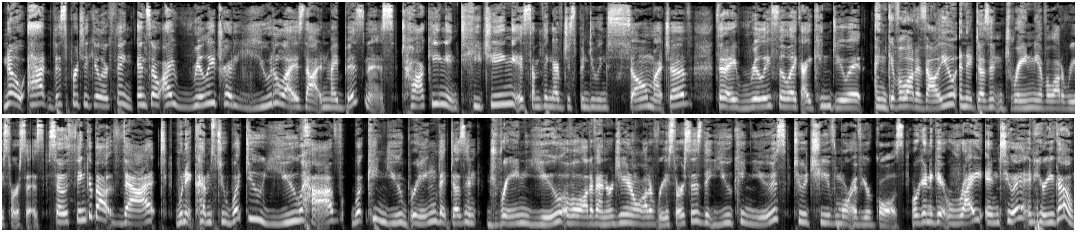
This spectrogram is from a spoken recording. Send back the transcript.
No, at this particular thing. And so I really try to utilize that in my business. Talking and teaching is something I've just been doing so much of that I really feel like I can do it and give a lot of value and it doesn't drain me of a lot of resources. So think about that when it comes to what do you have? What can you bring that doesn't drain you of a lot of energy and a lot of resources that you can use to achieve more of your goals? We're going to get right into it and here you go.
